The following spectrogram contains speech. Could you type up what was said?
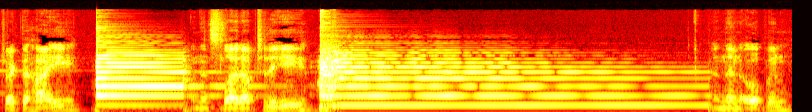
Strike the high E. And then slide up to the E. And then open.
